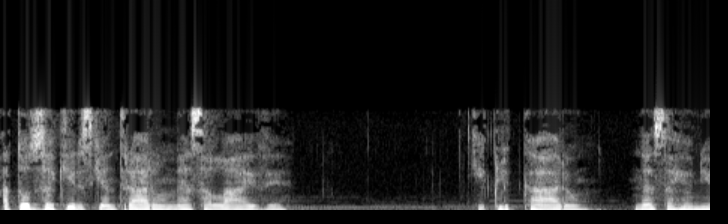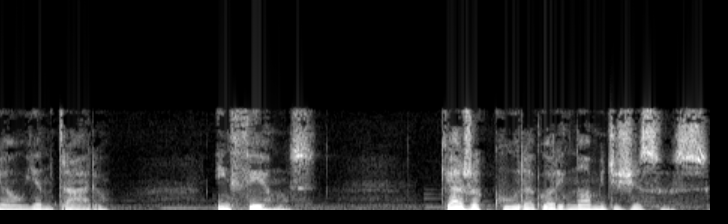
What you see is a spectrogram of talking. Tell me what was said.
a todos aqueles que entraram nessa live, que clicaram nessa reunião e entraram, enfermos, que haja cura agora em nome de Jesus.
